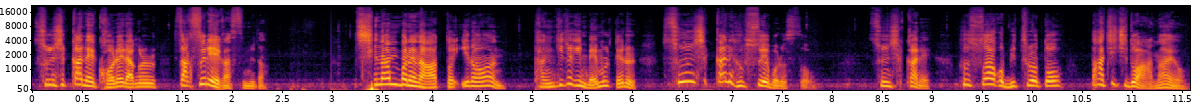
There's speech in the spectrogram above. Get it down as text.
순식간에 거래량을 싹쓸이 해 갔습니다. 지난번에 나왔던 이런 단기적인 매물대를 순식간에 흡수해 버렸어. 순식간에 흡수하고 밑으로 또 빠지지도 않아요.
